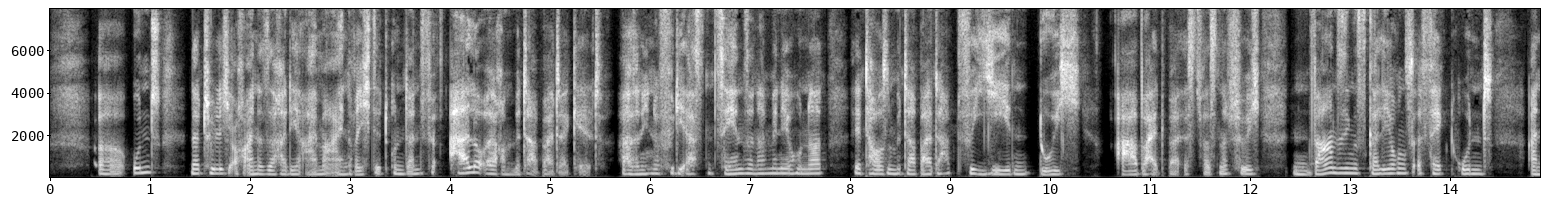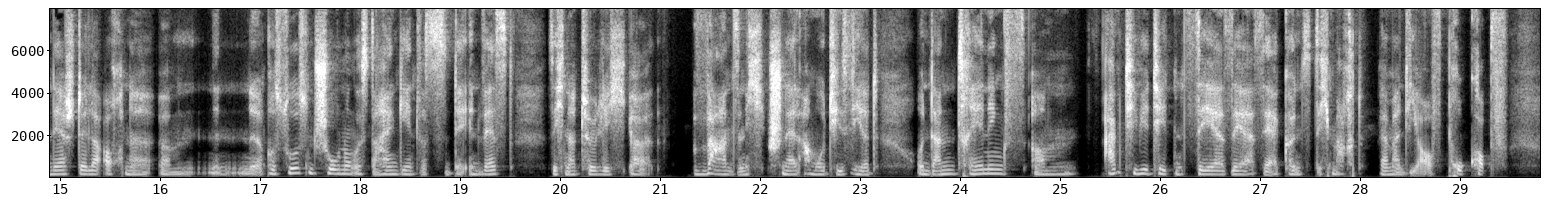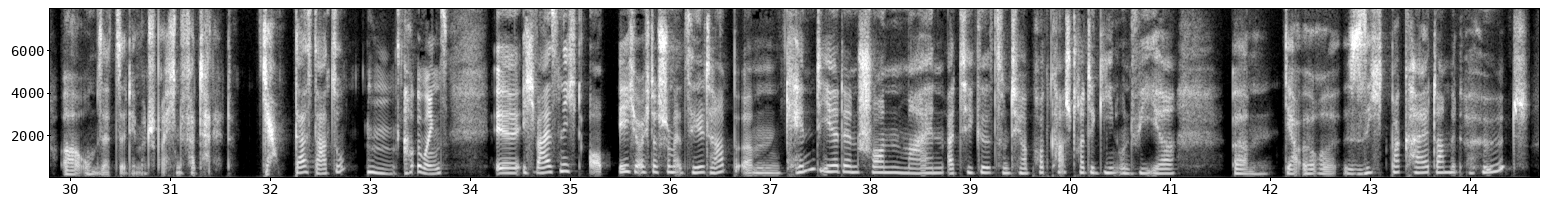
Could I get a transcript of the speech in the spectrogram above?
Äh, und natürlich auch eine Sache, die ihr einmal einrichtet und dann für alle eure Mitarbeiter gilt. Also nicht nur für die ersten zehn, sondern wenn ihr 100, ihr 1000 Mitarbeiter habt, für jeden durch arbeitbar ist, was natürlich einen wahnsinnigen Skalierungseffekt und an der Stelle auch eine, ähm, eine Ressourcenschonung ist dahingehend, dass der Invest sich natürlich äh, wahnsinnig schnell amortisiert und dann Trainingsaktivitäten ähm, sehr, sehr, sehr günstig macht, wenn man die auf pro Kopf äh, Umsätze dementsprechend verteilt. Das dazu. Ach übrigens, äh, ich weiß nicht, ob ich euch das schon erzählt habe. Ähm, kennt ihr denn schon meinen Artikel zum Thema Podcast-Strategien und wie ihr ähm, ja eure Sichtbarkeit damit erhöht?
